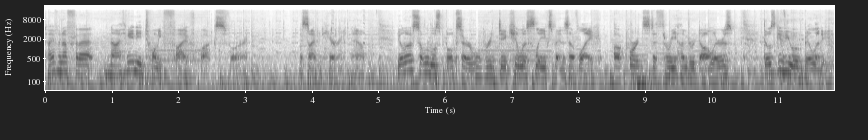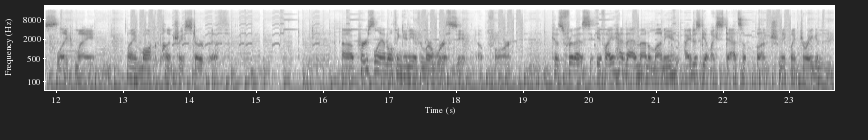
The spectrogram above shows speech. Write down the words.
Do I have enough for that? No, I think I need 25 bucks for it. It's not even here right now. You'll know some of those books are ridiculously expensive, like upwards to $300. Those give you abilities, like my, my Mach Punch I start with. Uh, personally, I don't think any of them are worth saving up for. Because for that, if I had that amount of money, I just get my stats up a bunch, make my Dragon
